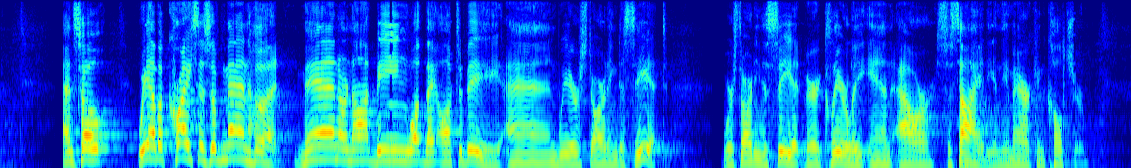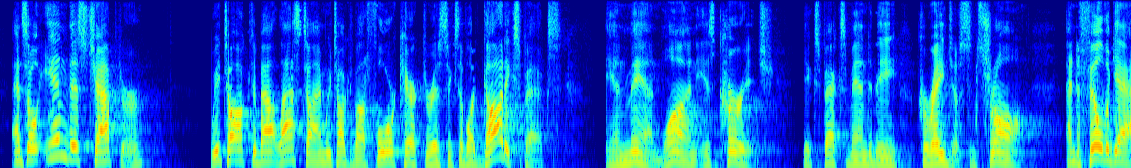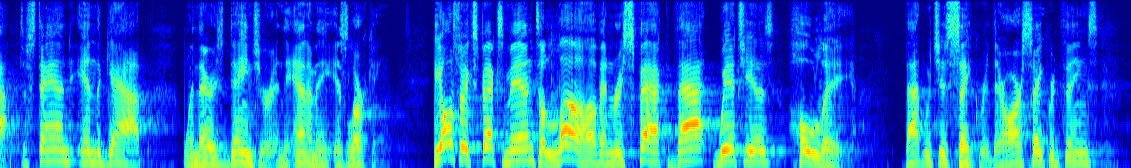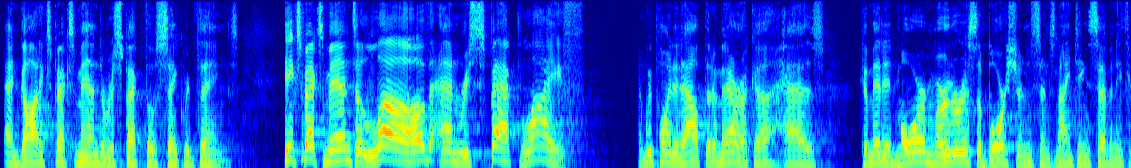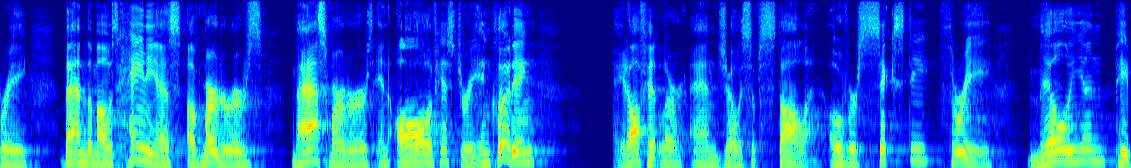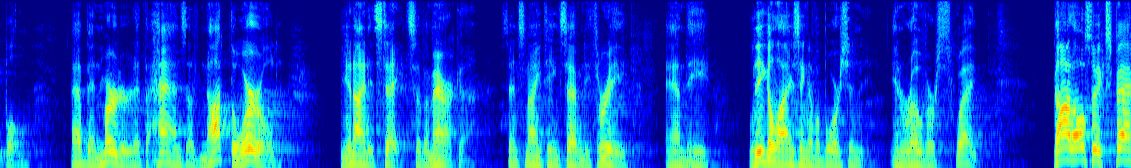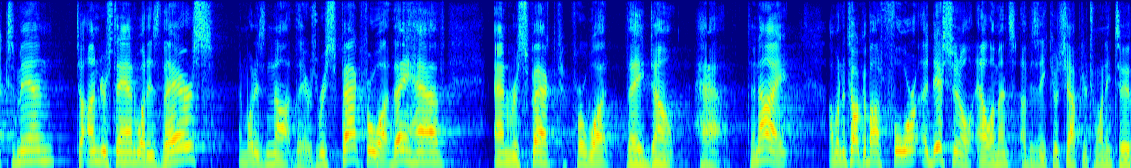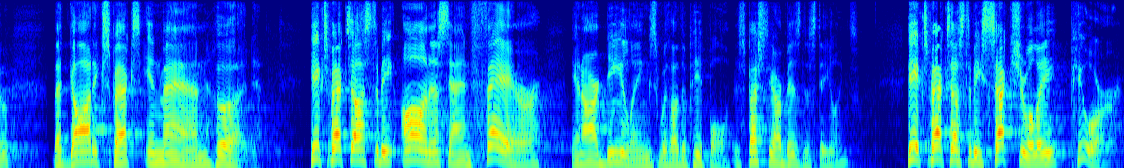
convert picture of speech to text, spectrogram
And so we have a crisis of manhood. Men are not being what they ought to be, and we're starting to see it. We're starting to see it very clearly in our society, in the American culture. And so in this chapter, we talked about last time, we talked about four characteristics of what God expects in men. One is courage. He expects men to be courageous and strong and to fill the gap, to stand in the gap when there is danger and the enemy is lurking. He also expects men to love and respect that which is holy, that which is sacred. There are sacred things, and God expects men to respect those sacred things. He expects men to love and respect life. And we pointed out that America has committed more murderous abortions since 1973 than the most heinous of murderers, mass murderers in all of history, including Adolf Hitler and Joseph Stalin. Over 63 million people have been murdered at the hands of not the world, the United States of America, since 1973 and the legalizing of abortion in Roe v. Wade. God also expects men to understand what is theirs and what is not theirs, respect for what they have and respect for what they don't have. Tonight, I want to talk about four additional elements of Ezekiel chapter 22 that God expects in manhood. He expects us to be honest and fair in our dealings with other people, especially our business dealings. He expects us to be sexually pure.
